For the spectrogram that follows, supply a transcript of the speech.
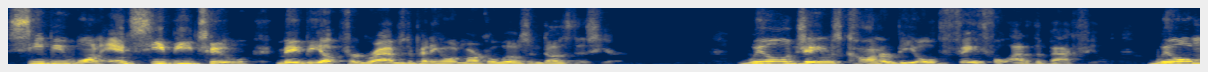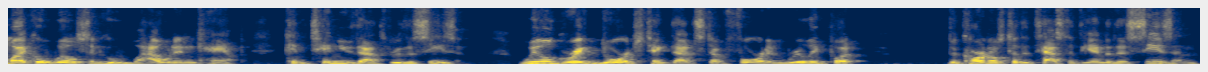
CB1 and CB2 may be up for grabs depending on what Marco Wilson does this year? Will James Conner be old faithful out of the backfield? Will Michael Wilson, who wowed in camp, continue that through the season? Will Greg Dortch take that step forward and really put the Cardinals to the test at the end of this season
